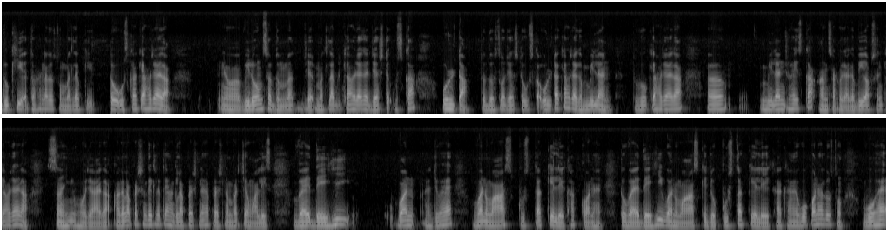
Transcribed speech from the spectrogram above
दुखी तो है ना दोस्तों? मतलब कि तो उसका क्या हो जाएगा? विलोम शब्द मतलब क्या हो जाएगा? जस्ट उसका उल्टा। तो दोस्तों जस्ट उसका उल्टा क्या हो जाएगा? मिलन। तो वो क्या हो जाएगा? आ, मिलन जो है इसका आंसर हो जाएगा। बी ऑप्शन क्या हो जाएगा? सही हो जाएगा। अगला प्रश्न देख लेते हैं। अगला प्रश्न है प्रश्न नंबर चौवालीस। वैदेही वन जो है वनवास पुस्तक के लेखक कौन है? तो वैदेही वनवास के जो पुस्तक के लेखक हैं वो कौन है दोस्तों? वो है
